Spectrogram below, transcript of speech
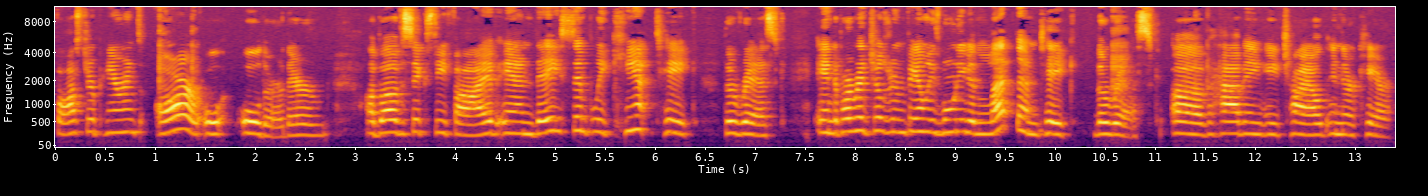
foster parents are o- older. They're above 65 and they simply can't take the risk, and Department of Children and Families won't even let them take the risk of having a child in their care.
